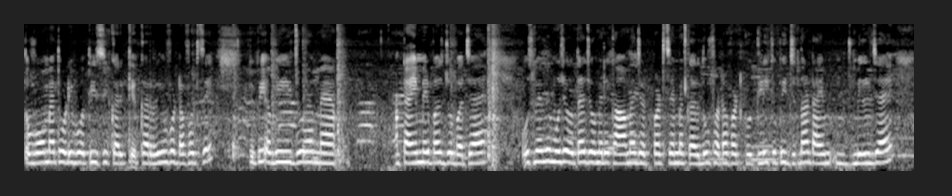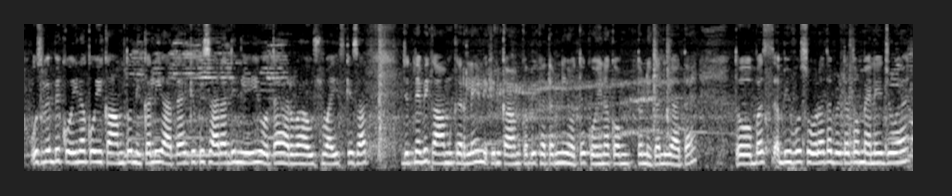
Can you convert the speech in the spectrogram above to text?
तो वो मैं थोड़ी बहुत ही सी करके कर रही हूँ फटाफट से। क्योंकि अभी जो है मैं टाइम मेरे पास जो बचा है उसमें भी मुझे होता है, जो मेरे काम है, झटपट से मैं कर दूँ फटाफट क्विकली क्योंकि जितना टाइम मिल जाए, उसमें भी कोई ना कोई काम तो निकल ही आता है, क्योंकि सारा दिन यही होता है, हर हाउस वाइफ के साथ। जितने भी काम कर लें, लेकिन काम कभी ख़त्म नहीं होते, कोई ना काम तो निकल ही आता है। तो बस अभी वो सो रहा था बेटा तो मैंने जो है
